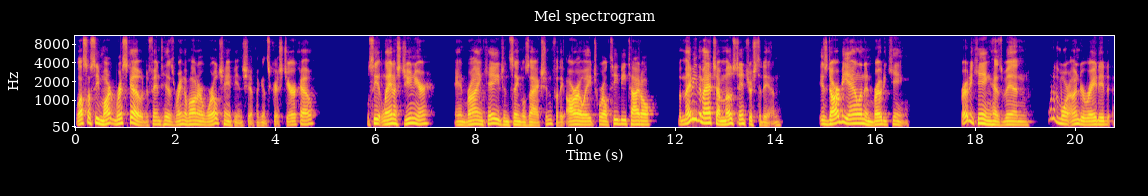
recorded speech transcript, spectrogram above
We'll also see Mark Briscoe defend his Ring of Honor World Championship against Chris Jericho. We'll see Atlantis Jr. and Brian Cage in singles action for the ROH World TV title. But maybe the match I'm most interested in is Darby Allin and Brody King. Brody King has been one of the more underrated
